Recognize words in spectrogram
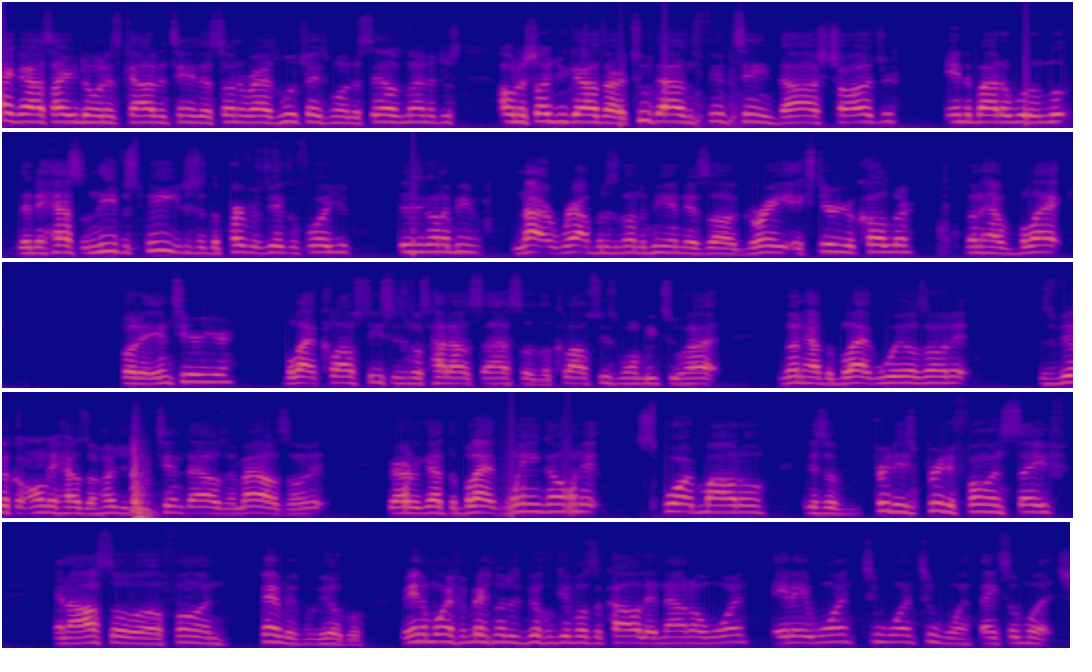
Hey guys, how you doing? It's Kyle Ten at Sunrise Wood Chase, one of the sales managers. I want to show you guys our 2015 Dodge Charger. Anybody with a look that it has some need for speed, this is the perfect vehicle for you. This is going to be not wrapped, but it's going to be in this uh, gray exterior color. Going to have black for the interior, black cloth seats. It's hot outside, so the cloth seats won't be too hot. You're going to have the black wheels on it. This vehicle only has 110,000 miles on it. You already got the black wing on it, sport model. It's a pretty, pretty fun, safe, and also a fun family vehicle. For any more information on this vehicle, give us a call at 901 881 2121. Thanks so much.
